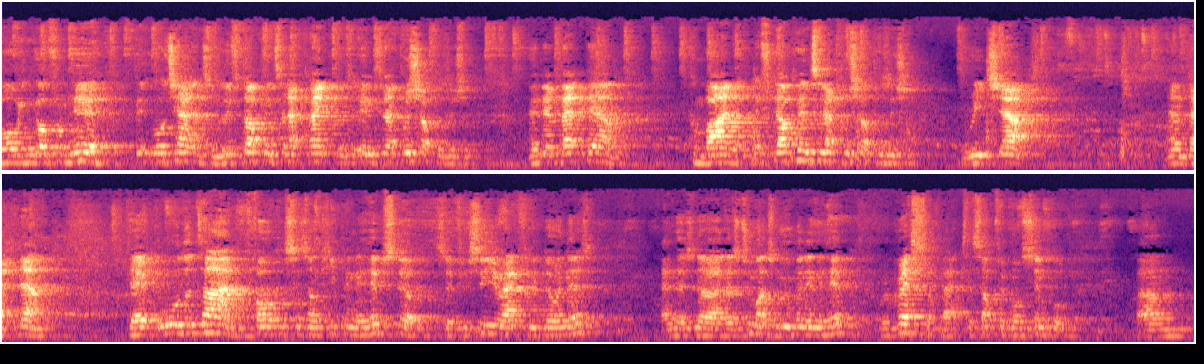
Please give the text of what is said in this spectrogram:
or we can go from here, a bit more challenge and lift up into that plank, into that push-up position, and then back down. Combine it, lift up into that push-up position, reach out, and back down. Okay, all the time, the focus is on keeping the hip still. So if you see your athlete doing this, and there's no, there's too much movement in the hip, regress them back to something more simple. Um,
